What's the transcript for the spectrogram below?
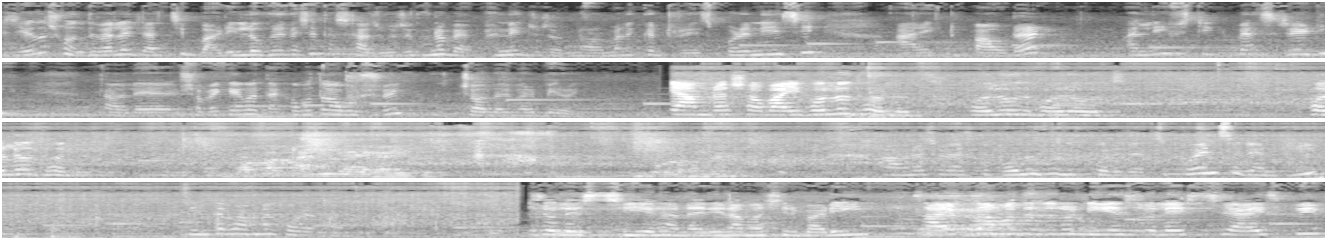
আর যেহেতু সন্ধ্যেবেলায় যাচ্ছি বাড়ির লোকের কাছে তার সাজগোজের কোনো ব্যাপার নেই। নর্মাল একটা ড্রেস পরে নিয়েছি আর একটু পাউডার আর লিপস্টিক ব্যাস রেডি তাহলে সবাইকে একবার দেখাবো তো অবশ্যই। চলো এবার বেরোই। আমরা সবাই হলুদ হলুদ হলুদ হলুদ হলুদ হলুদ। আমরা সবাই একটু হলুদ হলুদ করে যাচ্ছি। কোইন্সিডেন্টলি চিন্তা ভাবনা করে না। চলে এসেছি এখানে রিনা মাসির বাড়ি। সাহেব আমাদের জন্য নিয়ে চলে এসেছে আইসক্রিম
